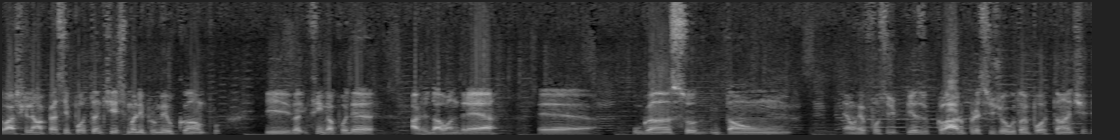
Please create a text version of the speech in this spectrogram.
eu acho que ele é uma peça importantíssima ali para o meio campo e, enfim, vai poder ajudar o André, é, o Ganso, então é um reforço de peso, claro, para esse jogo tão importante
